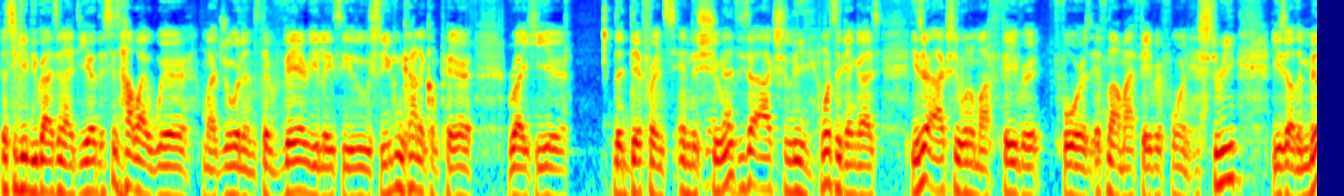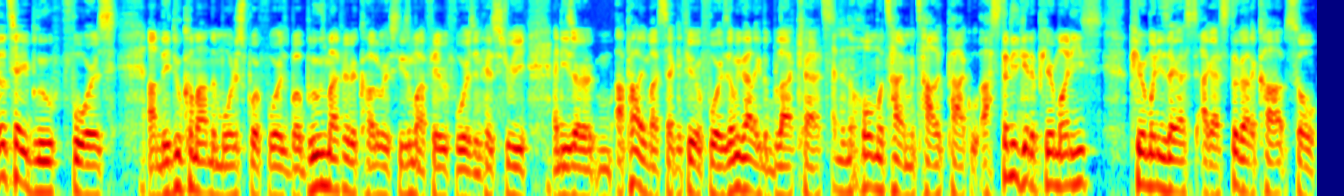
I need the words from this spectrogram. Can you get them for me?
Just to give you guys an idea, this is how I wear my Jordans. They're very lacely loose. So you can kind of compare right here the difference in the yeah, shoe. Guys, these are actually, once again guys, these are actually one of my favorite fours, if not my favorite four in history. These are the military blue fours. Um, they do come out in the motorsport fours, but blue is my favorite color. So these are my favorite fours in history. And these are uh, probably my second favorite fours. Then we got like the black cats and then the whole entire metallic pack. I still need to get a pure monies. Pure monies, I got, I got still got a cop. So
